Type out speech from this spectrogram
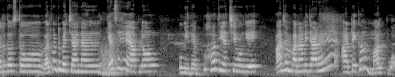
हेलो दोस्तों वेलकम टू माय चैनल कैसे हैं आप लोग? उम्मीद है बहुत ही अच्छे होंगे। आज हम बनाने जा रहे हैं आटे का मालपुआ।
